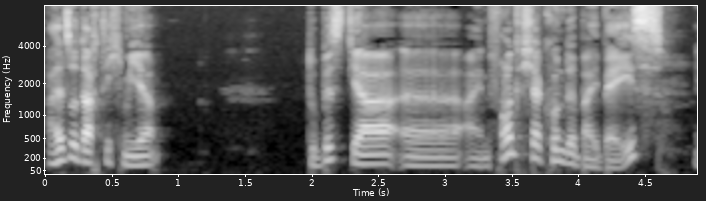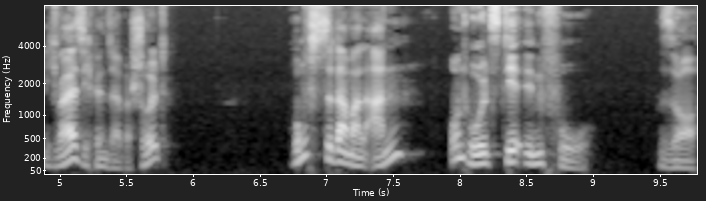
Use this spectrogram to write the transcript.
Also dachte ich mir, du bist ja äh, ein freundlicher Kunde bei Base. Ich weiß, ich bin selber schuld. Rufst du da mal an und holst dir Info. So.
